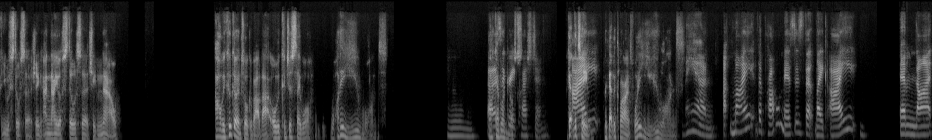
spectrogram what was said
and you were still searching, and now you're still searching now, oh, we could go and talk about that, or we could just say, well, what do you want? Mm, that like is a great else. question. Get the team, forget the clients. What do you want? Man, uh, my the problem is, is that like I am not,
